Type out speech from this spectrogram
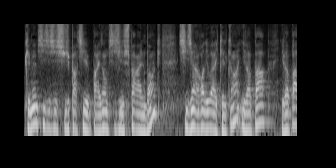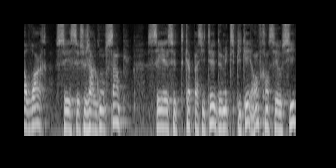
que même si je, suis parti par exemple si je, pars à une banque, si j'ai un rendez-vous avec quelqu'un, il va pas il va pas avoir c'est ce jargon simple c'est cette capacité de m'expliquer en français aussi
